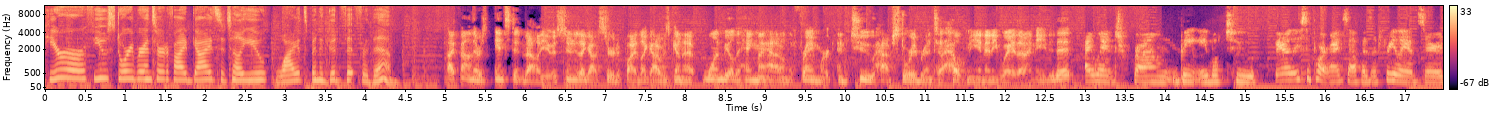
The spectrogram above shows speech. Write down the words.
here are a few StoryBrand certified guides to tell you why it's been a good fit for them. I found there was instant value as soon as I got certified. Like I was gonna one be able to hang my hat on the framework, and two have StoryBrand to help me in any way that I needed it. I went from being able to barely support myself as a freelancer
